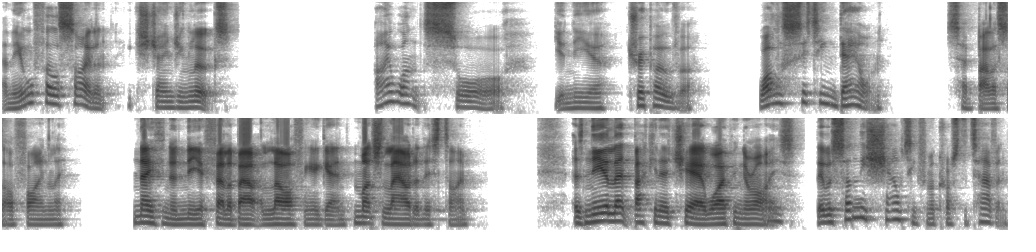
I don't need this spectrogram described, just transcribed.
and they all fell silent, exchanging looks. I once saw Yanir trip over while sitting down, said Balasar finally. Nathan and Nia fell about laughing again, much louder this time. As Nia leant back in her chair, wiping her eyes, there was suddenly shouting from across the tavern.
